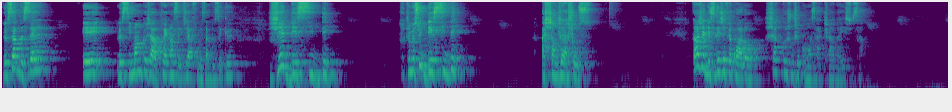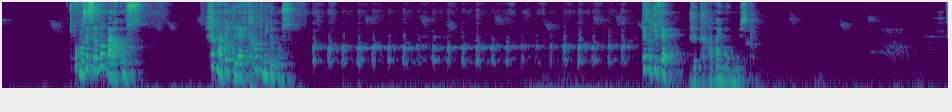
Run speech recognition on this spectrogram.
le sac de sel et le ciment que j'ai après quand j'ai fait mes abdos, c'est que j'ai décidé, je me suis décidé à changer la chose. Quand j'ai décidé, j'ai fait quoi alors? Chaque jour, j'ai commencé à travailler sur ça. Tu peux commencer seulement par la course. Chaque matin, tu te lèves 30 minutes de course. Qu'est-ce que tu fais? Je travaille mon muscle.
